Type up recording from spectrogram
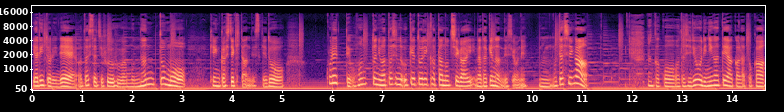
やり取りで私たち夫婦はもう何度も喧嘩してきたんですけどこれって本当に私の受け取り方の違いなだけなんですよね。うん、私がなんかこう私料理苦手やからとか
